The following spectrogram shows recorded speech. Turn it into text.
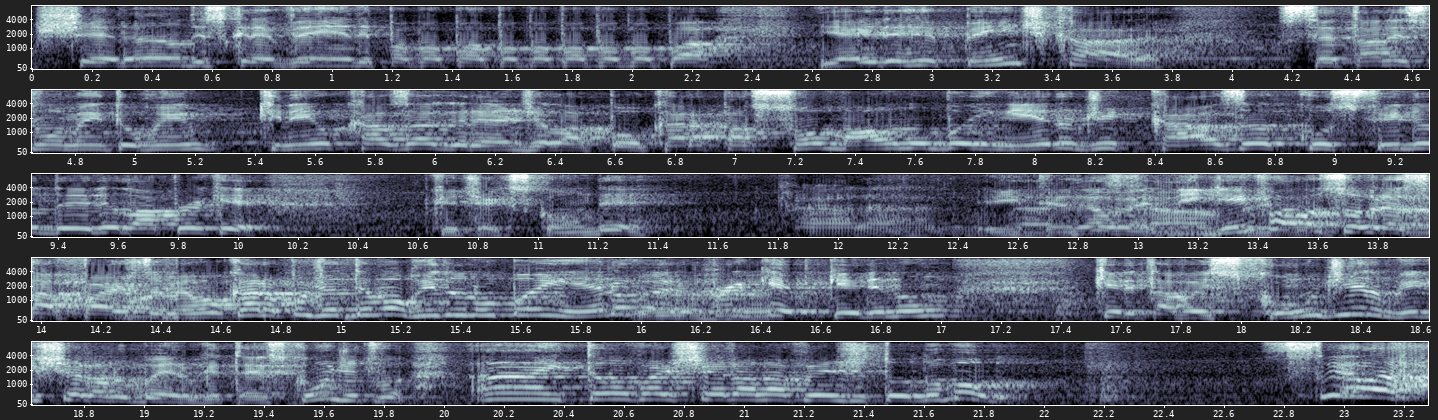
cheirando, escrevendo e papapá, papapá, papapá. E aí, de repente, cara, você tá nesse momento ruim, que nem o Casagrande lá, pô, o cara passou mal no banheiro de casa com os filhos dele lá, por quê? Porque tinha que esconder. Caralho. Entendeu, velho? Ninguém fala sobre essa parte também. O cara podia ter morrido no banheiro, velho. Por quê? Porque ele não. Porque ele tava escondido. Por que, que cheirar no banheiro? Porque tá escondido. Ah, então vai cheirar na frente de todo mundo. Sei lá,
